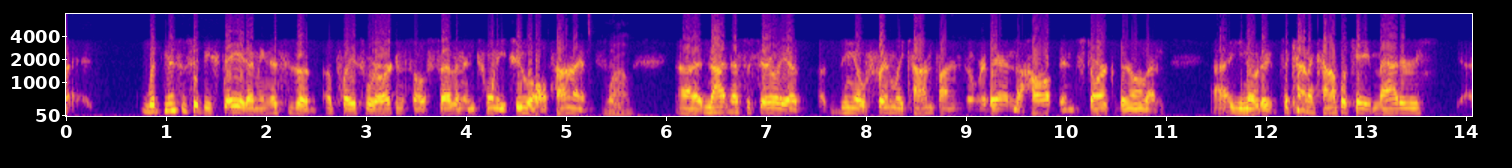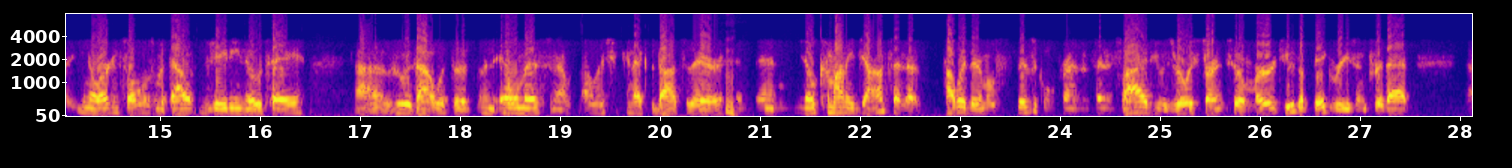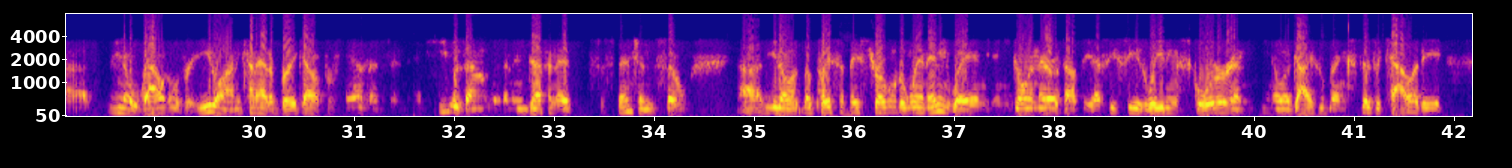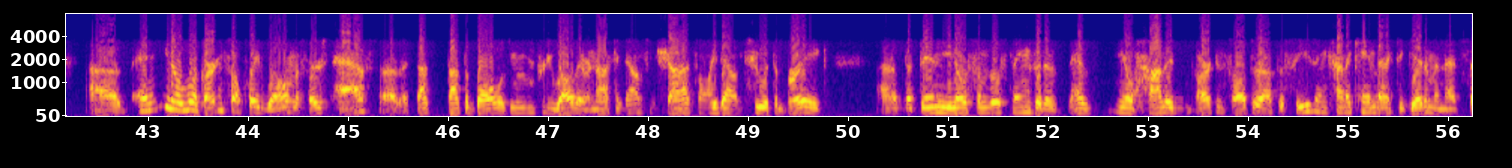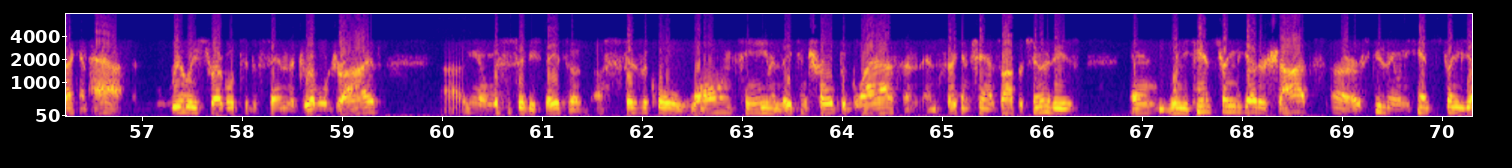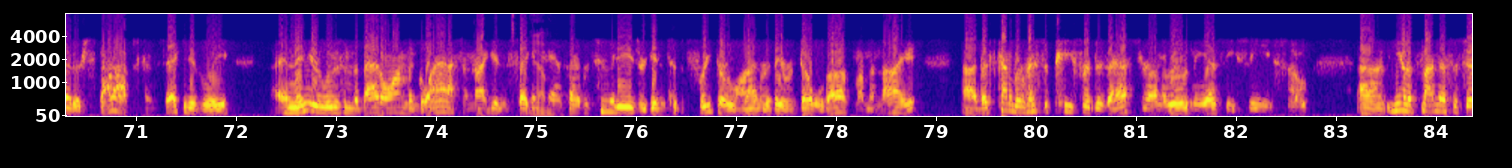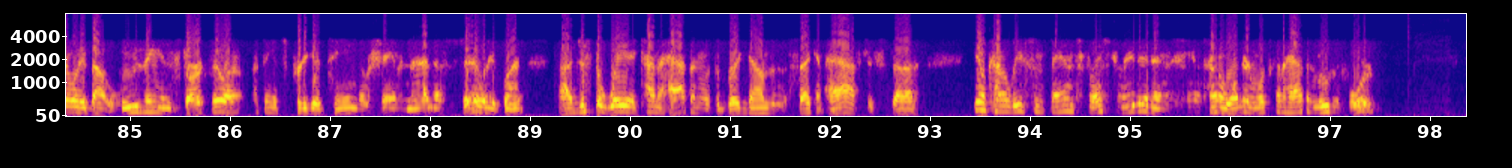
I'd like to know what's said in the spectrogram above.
with Mississippi State, I mean, this is a, a place where Arkansas is seven and twenty-two all time. So, wow. Uh, not necessarily a you know friendly confines over there in the Hump and Starkville, and uh, you know to, to kind of complicate matters, uh, you know Arkansas was without J.D. Notae, uh, who was out with a, an illness, and I'll, I'll let you connect the dots there. and then you know Kamani Johnson, uh, probably their most physical presence inside, who was really starting to emerge. He was a big reason for that uh, you know, route over Elon. He kind of had a breakout performance, and, and he was out with an indefinite suspension. So, uh, you know, a place that they struggle to win anyway, and, and you go in there without the SEC's leading scorer and, you know, a guy who brings physicality, Uh, and you know, look, Arkansas played well in the first half. Uh, I thought, thought the ball was moving pretty well. They were knocking down some shots, only down two at the break. Uh, but then, you know, some of those things that have, have you know haunted Arkansas throughout the season kind of came back to get them in that second half. Really struggled to defend the dribble drive. Uh, you know, Mississippi State's a, a physical, long team, and they controlled the glass and, and second chance opportunities. And when you can't string together shots, uh, or excuse me, when you can't string together stops consecutively, and then you're losing the battle on the glass and not getting second yeah. chance opportunities or getting to the free throw line where they were doubled up on the night, uh, that's kind of a recipe for disaster on the road in the SEC. So, uh, you know, it's not necessarily about losing in Starkville. I, I think it's a pretty good team. No shame in that necessarily, but uh, just the way it kind of happened with the breakdowns in the second half, just uh, you know, kind of leaves some fans frustrated and you know, kind of wondering what's going to happen moving forward.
